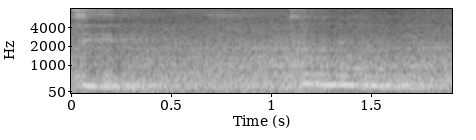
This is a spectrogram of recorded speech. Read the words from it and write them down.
Chỉ 门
